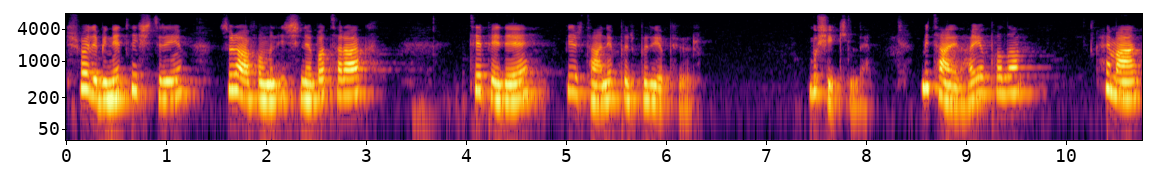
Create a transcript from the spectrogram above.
şöyle bir netleştireyim. Zürafamın içine batarak tepede bir tane pırpır yapıyorum. Bu şekilde. Bir tane daha yapalım. Hemen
